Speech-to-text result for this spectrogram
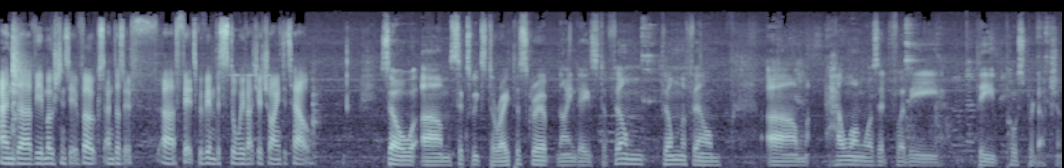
and uh, the emotions it evokes, and does it f- uh, fit within the story that you're trying to tell. So um, six weeks to write the script, nine days to film film the film. Um, how long was it for the the post production?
